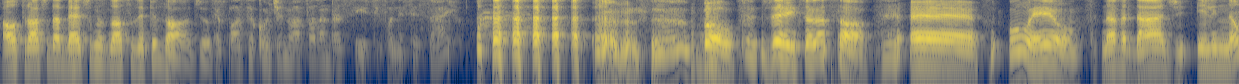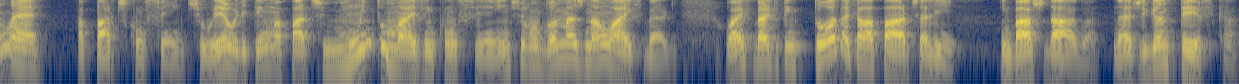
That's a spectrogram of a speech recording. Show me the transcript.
ao trote da Beth nos nossos episódios. Eu posso continuar falando assim se for necessário? Bom, gente, olha só. É, o eu, na verdade, ele não é a parte consciente. O eu ele tem uma parte muito mais inconsciente. Vamos imaginar um iceberg. O iceberg tem toda aquela parte ali embaixo d'água, né, gigantesca.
